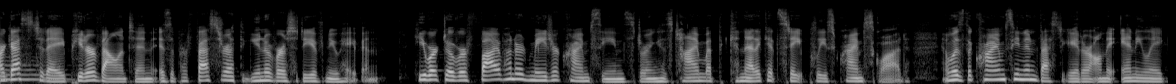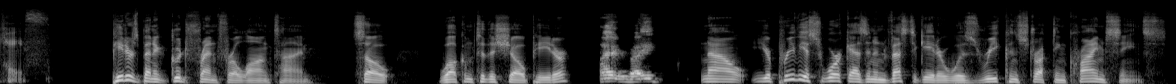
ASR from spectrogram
Our guest today, Peter Valentin, is a professor at the University of New Haven. He worked over 500 major crime scenes during his time at the Connecticut State Police Crime Squad and was the crime scene investigator on the Annie Le case. Peter's been a good friend for a long time. So, welcome to the show, Peter. Hi, everybody. Now, your previous work as an investigator was reconstructing crime scenes.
